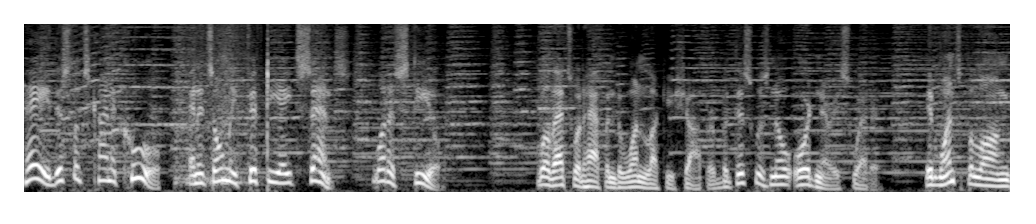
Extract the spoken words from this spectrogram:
hey, this looks kind of cool, and it's only 58 cents. What a steal. Well, that's what happened to one lucky shopper, but this was no ordinary sweater. It once belonged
